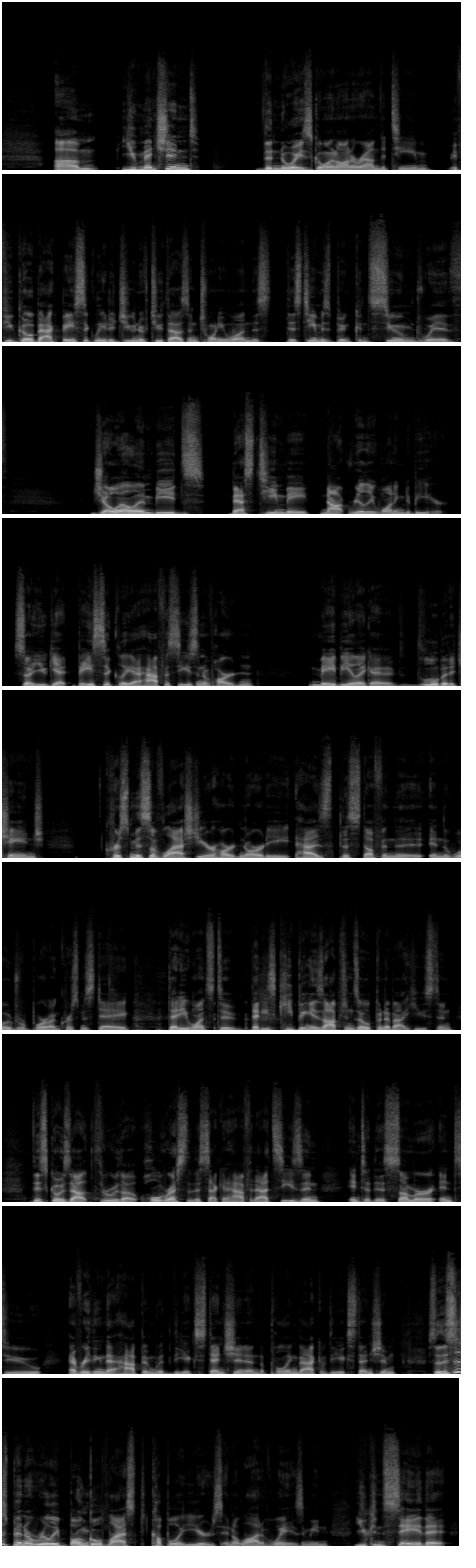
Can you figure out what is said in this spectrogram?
Um, you mentioned the noise going on around the team. If you go back basically to June of 2021, this this team has been consumed with Joel Embiid's best teammate not really wanting to be here. So you get basically a half a season of Harden, maybe like a little bit of change. Christmas of last year, Harden already has the stuff in the in the Woj report on Christmas Day that he wants to that he's keeping his options open about Houston. This goes out through the whole rest of the second half of that season into this summer, into everything that happened with the extension and the pulling back of the extension. So this has been a really bungled last couple of years in a lot of ways. I mean, you can say that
